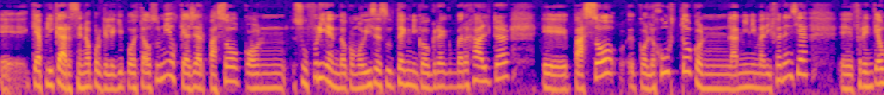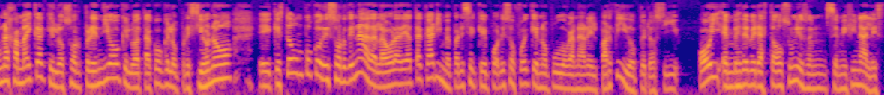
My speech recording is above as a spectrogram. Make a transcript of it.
eh, que aplicarse, ¿no? Porque el equipo de Estados Unidos, que ayer pasó con, sufriendo, como dice su técnico Greg Berhalter, eh, pasó con lo justo, con la mínima diferencia, eh, frente a una Jamaica que lo sorprendió, que lo atacó, que lo presionó, que estaba un poco desordenada a la hora de atacar y me parece que por eso fue que no pudo ganar el partido, pero si hoy, en vez de ver a Estados Unidos en semifinales,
